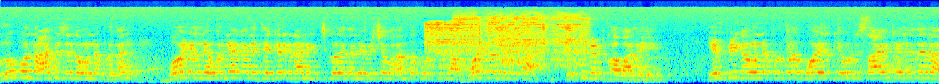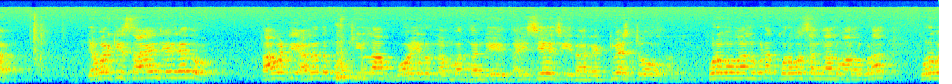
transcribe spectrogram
గ్రూప్ వన్ ఆఫీసర్గా ఉన్నప్పుడు కానీ బోయల్ని ఎవరినే కానీ దగ్గరికి రానిచ్చుకోలేదనే విషయం అనంతపురం జిల్లా బోయలను కూడా గుర్తుపెట్టుకోవాలి. ఎంపీగా ఉన్నప్పుడు కూడా బోయలకు ఎవరికి సాయం చేయలేదేనా? ఎవరికి సాయం చేయలేదు. కాబట్టి అనంతపురం జిల్లా బోయలు నమ్మద్దండి. దయచేసి నా రిక్వెస్ట్ కురవ వాళ్ళు కూడా కురవ సంఘాల వాళ్ళు కూడా కురవ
